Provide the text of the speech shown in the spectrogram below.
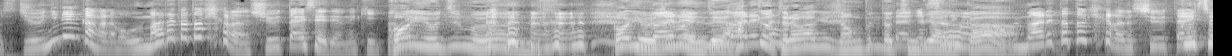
12年間からもう生まれた時からの集大成だよねきっと、 거의 ね。 요즘은 거의 요즘은 이제 학교 들어가기 전부터 だからそう生 준비하니까 まれた時からの集大成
